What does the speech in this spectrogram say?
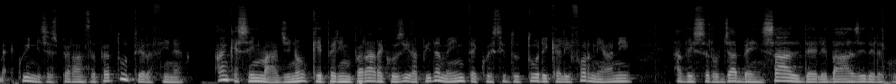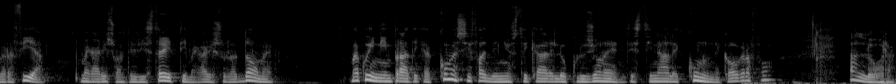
Beh, quindi c'è speranza per tutti alla fine. Anche se immagino che per imparare così rapidamente questi dottori californiani avessero già ben salde le basi dell'ecografia, magari su altri distretti, magari sull'addome. Ma quindi in pratica come si fa a diagnosticare l'occlusione intestinale con un ecografo? Allora,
